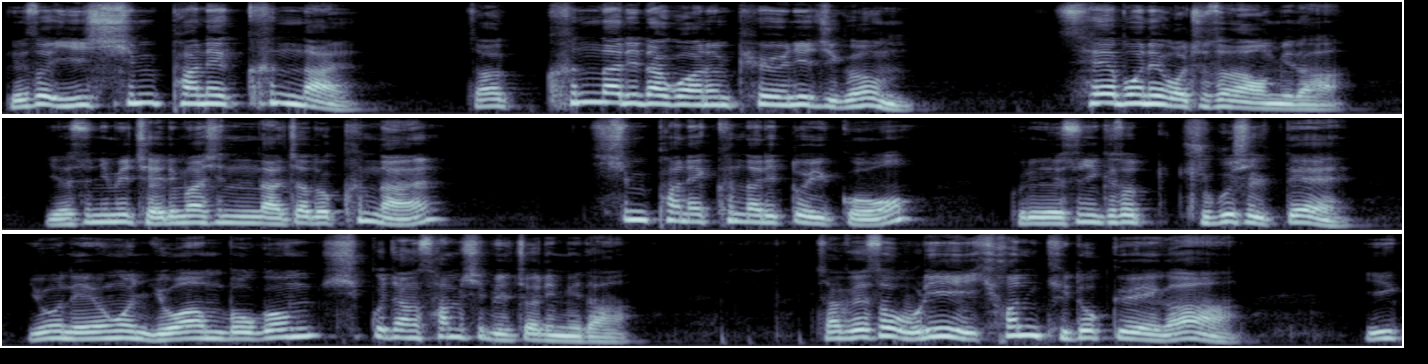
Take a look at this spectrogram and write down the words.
그래서 이 심판의 큰 날, 자, 큰 날이라고 하는 표현이 지금 세 번에 걸쳐서 나옵니다. 예수님이 재림하시는 날짜도 큰 날, 심판의 큰 날이 또 있고, 그리고 예수님께서 죽으실 때, 요 내용은 요한복음 19장 31절입니다. 자, 그래서 우리 현 기독교회가 이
